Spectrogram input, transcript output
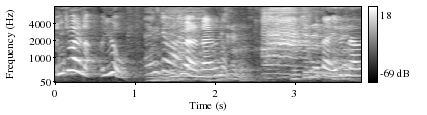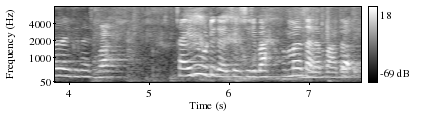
എനിക്ക് വേണ്ട അയ്യോ എനിക്ക് വേണ്ടായിരുന്നു തൈരില്ലാതെ കഴിക്കുന്നത് തൈര് കൂട്ടി കഴിച്ചു ശരി ബാ അമ്മ തരാം പാത്രത്തിൽ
